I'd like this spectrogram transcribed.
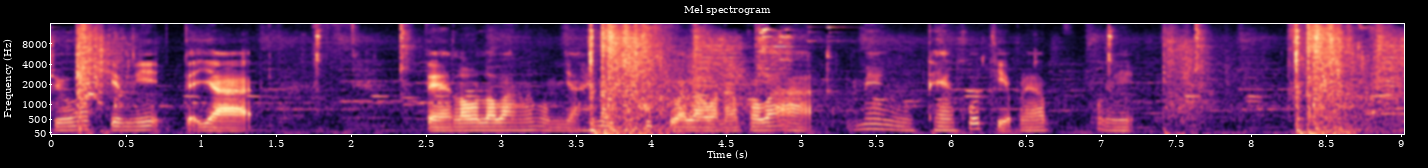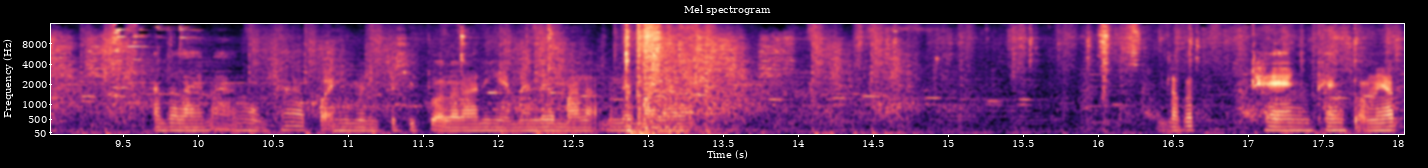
ชิวๆครับเกมนี้แต่อย่า แต่เราระวังนะผมอย่าให้มันคิดตัวเรานะ เพราะว่าแม่งแทงโคตรเจ็บนะครับพวกนี้ อันตรายมากนะผมถ้าปล่อยให้มันประชิดตัวเราแล้วนี่ไงมันเริ่มมาละมันเริ่มมาแล้วละแล้วก็แทงแทงสวนนะครับ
